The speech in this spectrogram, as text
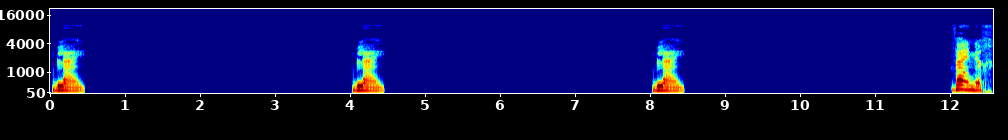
Blij. Blij. Blij. Weinig.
